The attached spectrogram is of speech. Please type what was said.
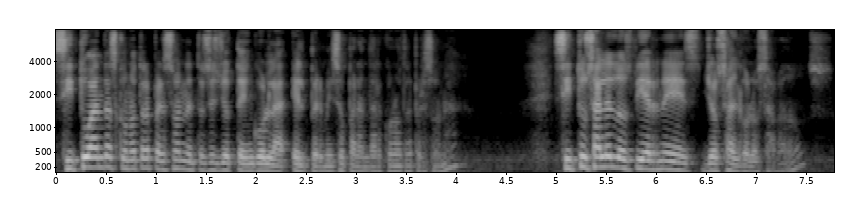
Si tú andas con otra persona, entonces yo tengo el permiso para andar con otra persona. Si tú sales los viernes, yo salgo los sábados.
